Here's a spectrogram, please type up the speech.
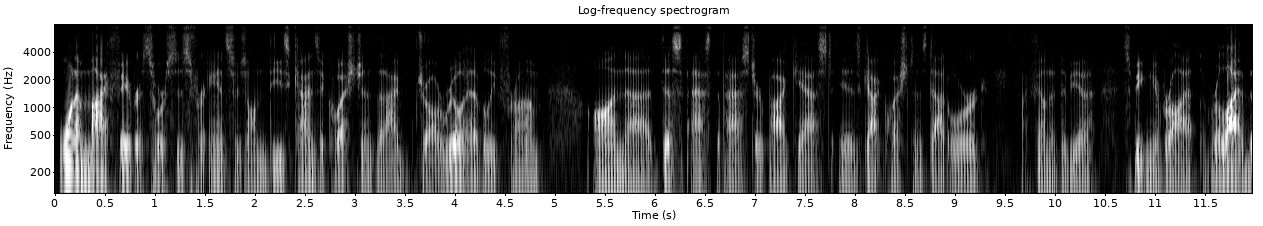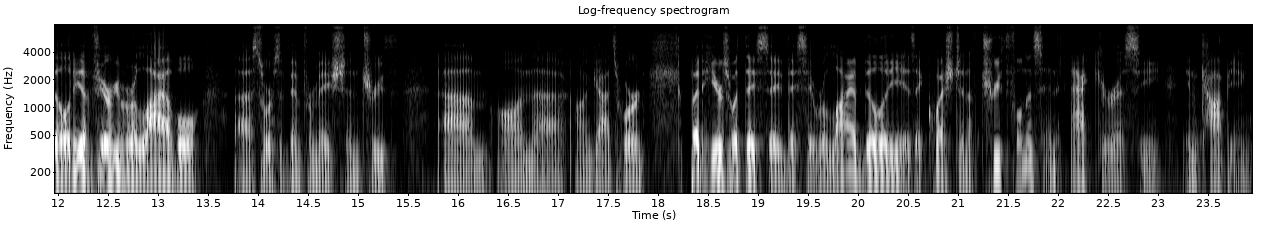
one of my favorite sources for answers on these kinds of questions that I draw real heavily from on uh, this Ask the Pastor podcast is gotquestions.org. I found it to be a, speaking of reliability, a very reliable uh, source of information, truth um, on uh, on God's word. But here's what they say: They say reliability is a question of truthfulness and accuracy in copying.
